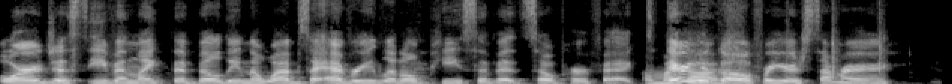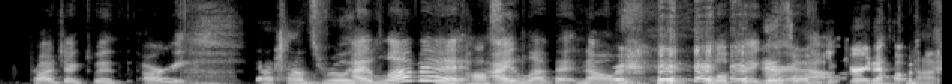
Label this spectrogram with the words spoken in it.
Or just even like the building the website every little piece of it so perfect. Oh there gosh. you go for your summer project with Ari. That sounds really. I love it. Impossible. I love it. No, we'll figure it we'll out. Figure it out.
